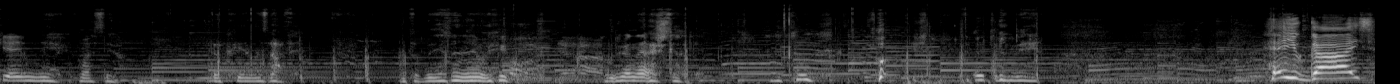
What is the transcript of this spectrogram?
скельний масив. Так я назад. А то буде за ними хід. Вже. Hey you guys!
